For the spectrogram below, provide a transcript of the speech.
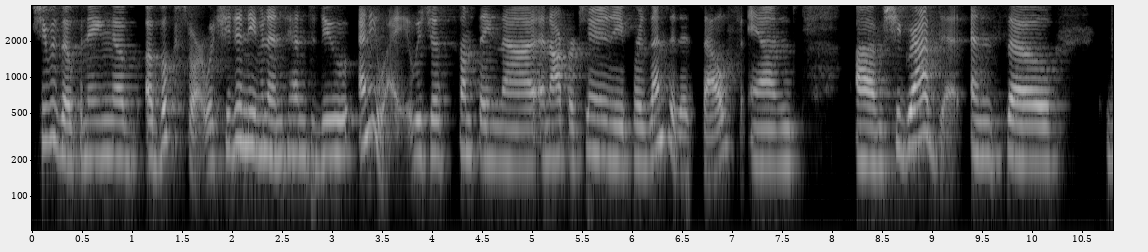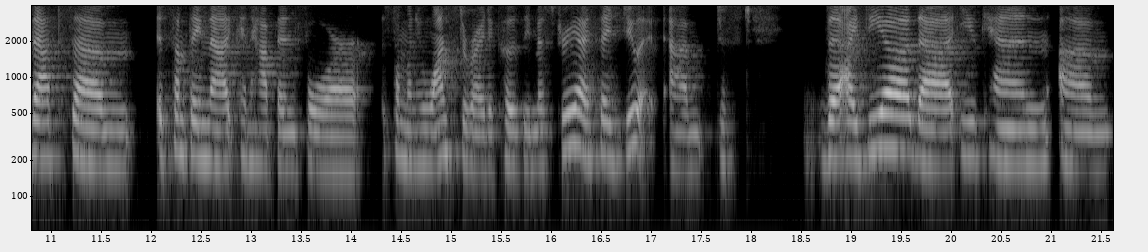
She was opening a, a bookstore, which she didn't even intend to do anyway. It was just something that an opportunity presented itself, and um, she grabbed it. And so that's um, it's something that can happen for someone who wants to write a cozy mystery. I say do it. Um, just the idea that you can um,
